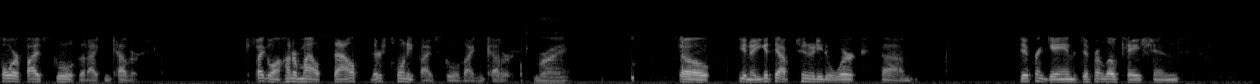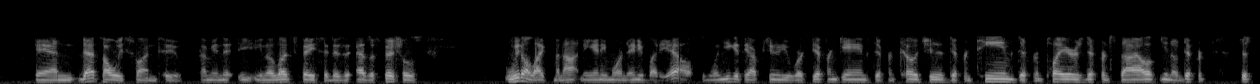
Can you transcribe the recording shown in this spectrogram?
four or five schools that I can cover. If I go 100 miles south, there's 25 schools I can cover. Right. So you know, you get the opportunity to work um, different games, different locations, and that's always fun too. I mean, you know, let's face it, as, as officials, we don't like monotony any more than anybody else. And when you get the opportunity to work different games, different coaches, different teams, different players, different styles, you know, different just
